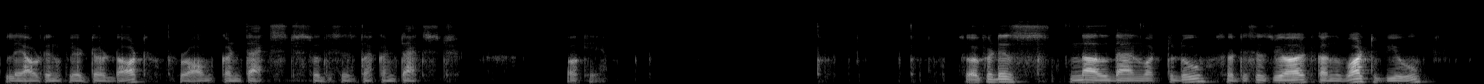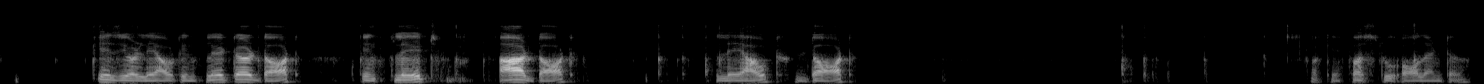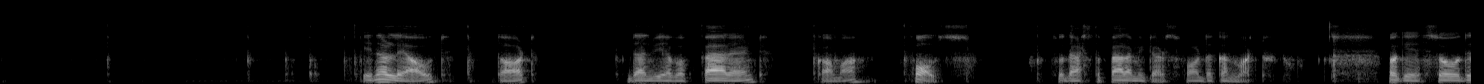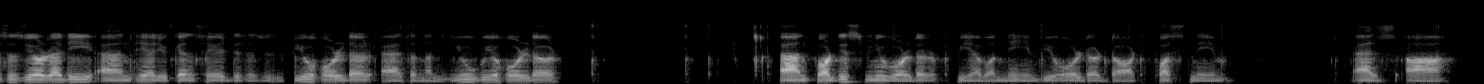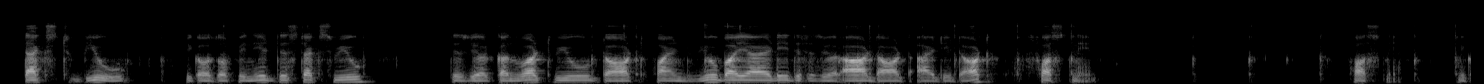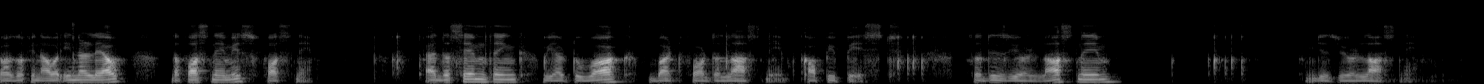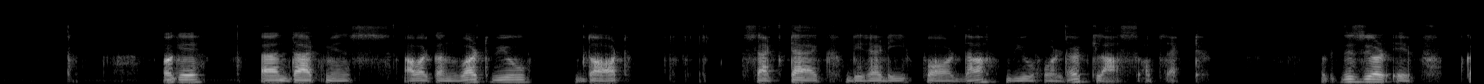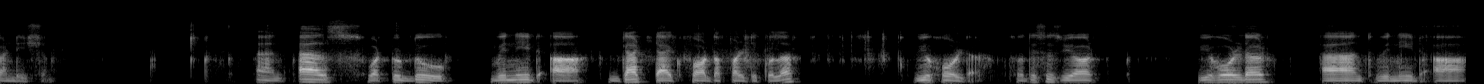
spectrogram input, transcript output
Layout inflator dot from context. So this is the context. Okay. So if it is null then what to do. So this is your convert view. Is your layout inflator dot inflate r dot layout dot. Okay first to all enter. Inner layout dot then we have a parent comma false so that's the parameters for the convert. Okay so this is your ready and here you can say this is view holder as a new view holder. And for this new holder we have a name view holder dot first name as a text view. Because of we need this text view this is your convert view dot find view by id this is your r dot id dot first name first name. Because of in our inner layout the first name is first name. And the same thing we have to work but for the last name copy paste. So this is your last name. This is your last name. Okay and that means our convert view dot set tag be ready for the view holder class object okay, this is your if condition. And else what to do we need a get tag for the particular view holder. So this is your view holder and we need a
